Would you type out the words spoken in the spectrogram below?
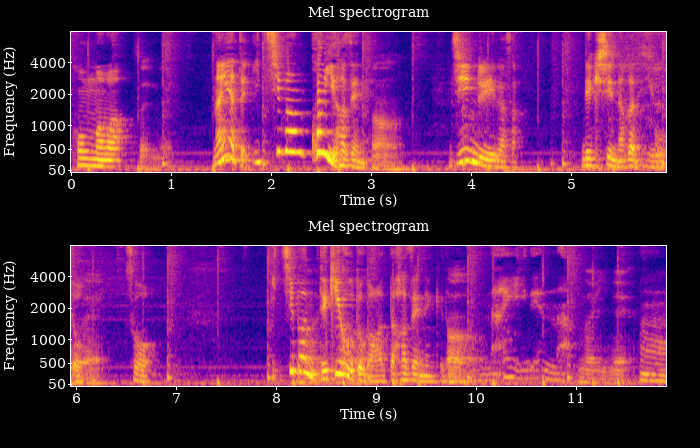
ほんまは。そうやね。なんやったら一番濃いはずやねん。うん。人類がさ歴史の中で言うと。そうね。そう。一番出来事があったはずやねんけどうん。ないねんな。ないね。うん。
